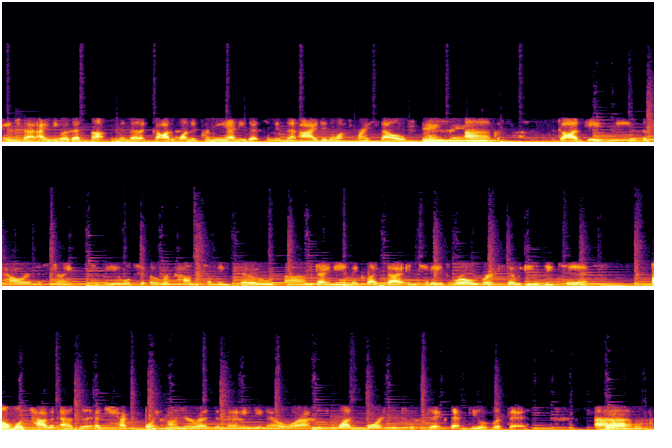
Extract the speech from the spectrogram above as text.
change that. I knew that's not something that God wanted for me. I knew that's something that I didn't want for myself. Amen. Um, God gave me the power and the strength to be able to overcome something so um, dynamic like that in today's world where it's so easy to almost have it as a, a checkpoint on your resume, you know, or just one more statistic that deals with this. Um,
